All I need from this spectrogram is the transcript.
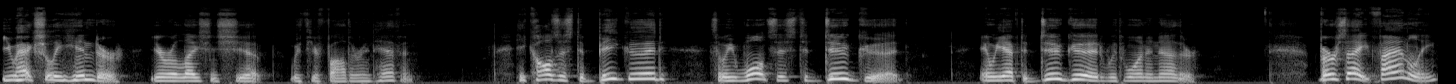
you actually hinder your relationship with your Father in heaven. He calls us to be good, so He wants us to do good. And we have to do good with one another. Verse 8 finally,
